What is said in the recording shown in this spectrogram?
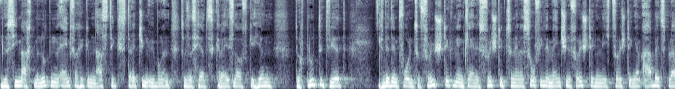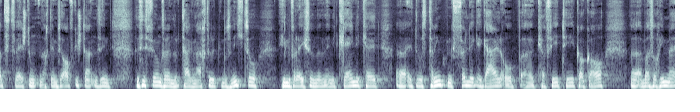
nur sieben, acht Minuten einfache Gymnastik, Stretching-Übungen, so dass Herz, Kreislauf, Gehirn durchblutet wird. Es wird empfohlen zu frühstücken, ein kleines Frühstück zu nehmen. So viele Menschen frühstücken nicht, frühstücken am Arbeitsplatz zwei Stunden nachdem sie aufgestanden sind. Das ist für unseren Tag-Nacht-Rhythmus nicht so hilfreich, sondern eine Kleinigkeit, äh, etwas trinken, völlig egal, ob äh, Kaffee, Tee, Kakao, äh, was auch immer,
